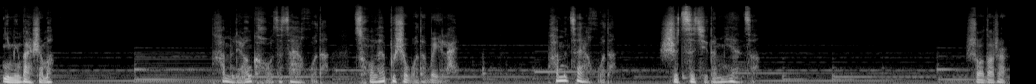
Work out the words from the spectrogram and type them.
你明白什么？他们两口子在乎的从来不是我的未来，他们在乎的是自己的面子。说到这儿，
